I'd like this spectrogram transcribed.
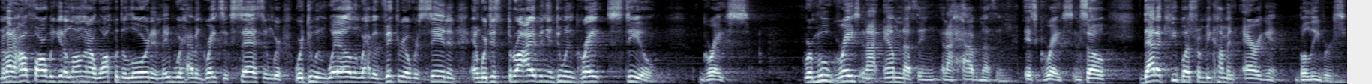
No matter how far we get along in our walk with the Lord, and maybe we're having great success and we're, we're doing well and we're having victory over sin and, and we're just thriving and doing great, still grace. Remove grace and I am nothing and I have nothing. It's grace. And so that'll keep us from becoming arrogant believers.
